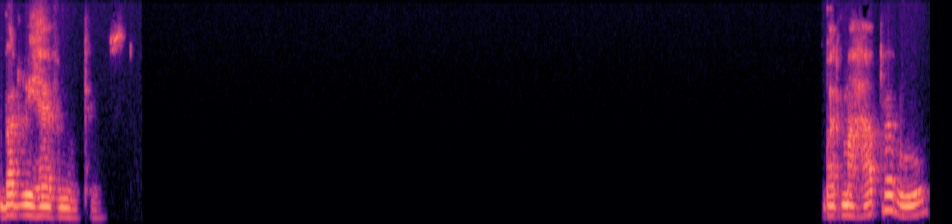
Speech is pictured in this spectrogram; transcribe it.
But we have no taste. But Mahaprabhu,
